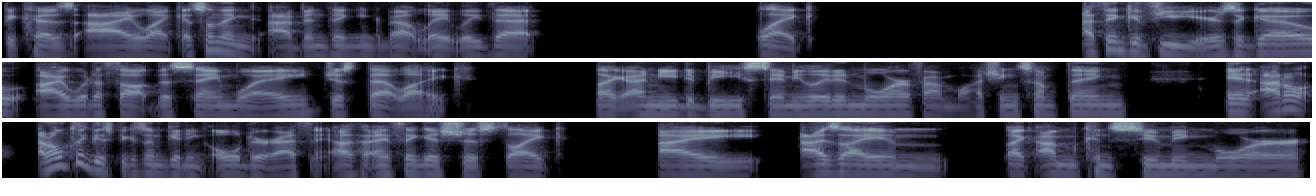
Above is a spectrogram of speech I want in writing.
because I like it's something I've been thinking about lately. That like, I think a few years ago I would have thought the same way. Just that like, like I need to be stimulated more if I'm watching something, and I don't I don't think it's because I'm getting older. I think I, think it's just like I as I am like I'm consuming more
